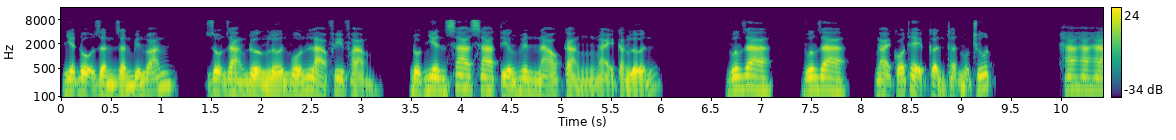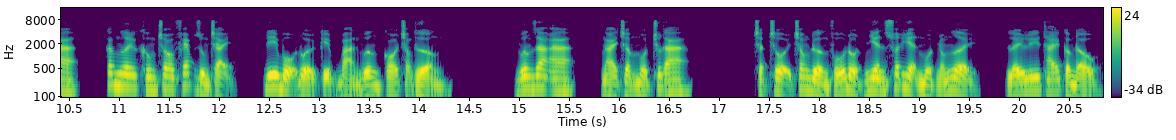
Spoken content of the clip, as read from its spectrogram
nhiệt độ dần dần biến đoán, rộn ràng đường lớn vốn là phi phạm, đột nhiên xa xa tiếng huyên náo càng ngày càng lớn. Vương gia, vương gia, ngài có thể cẩn thận một chút. Ha ha ha, các ngươi không cho phép dùng chạy, đi bộ đuổi kịp bản vương có trọng thưởng. Vương gia a, ngài chậm một chút a. Chật trội trong đường phố đột nhiên xuất hiện một nhóm người, lấy Lý Thái cầm đầu,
